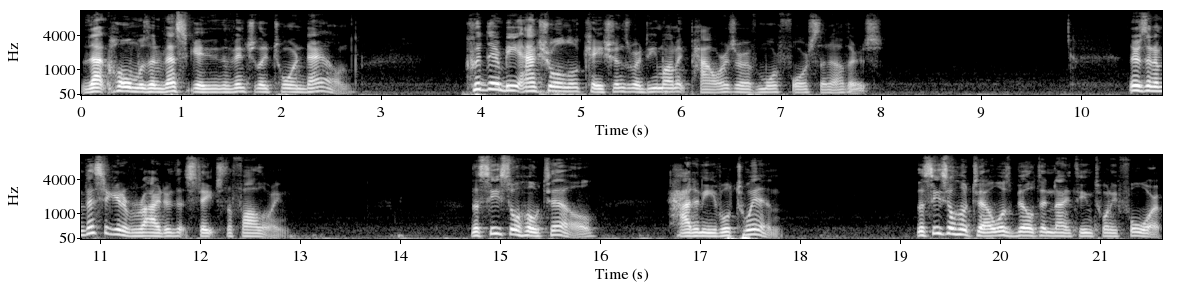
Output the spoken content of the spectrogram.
That home was investigated and eventually torn down. Could there be actual locations where demonic powers are of more force than others? There's an investigative writer that states the following The Cecil Hotel had an evil twin. The Cecil Hotel was built in 1924,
